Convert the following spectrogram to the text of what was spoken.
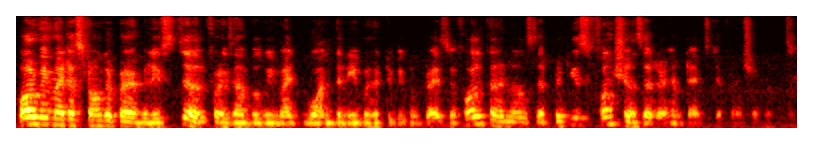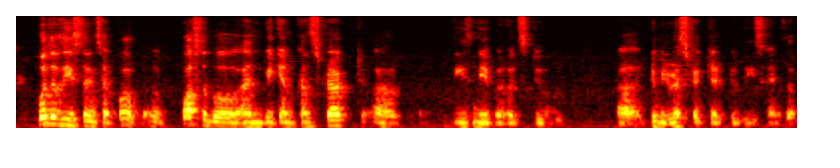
Or we might have stronger prior beliefs still. For example, we might want the neighborhood to be comprised of all kernels that produce functions that are m times differentiable. Both of these things are po uh, possible, and we can construct uh, these neighborhoods to, uh, to be restricted to these kinds of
